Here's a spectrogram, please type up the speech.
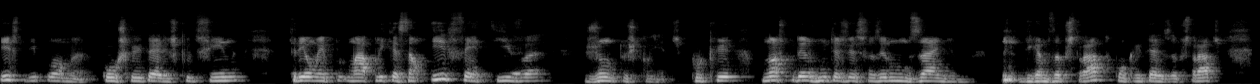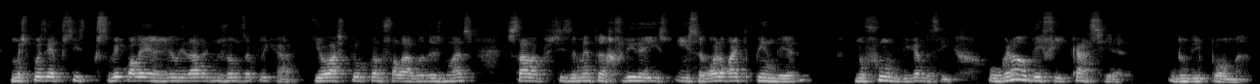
este diploma, com os critérios que define, teria uma, uma aplicação efetiva junto dos clientes. Porque nós podemos muitas vezes fazer um desenho, digamos, abstrato, com critérios abstratos, mas depois é preciso perceber qual é a realidade a que nos vamos aplicar. E eu acho que ele, quando falava das nuances, estava precisamente a referir a isso. Isso agora vai depender, no fundo, digamos assim, o grau de eficácia do diploma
